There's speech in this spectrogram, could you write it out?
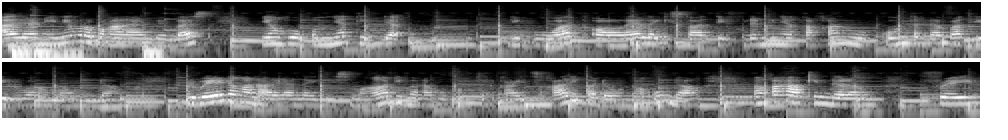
Aliran ini merupakan aliran bebas yang hukumnya tidak dibuat oleh legislatif dan menyatakan hukum terdapat di luar undang-undang. Berbeda dengan aliran legisme, di mana hukum terkait sekali pada undang-undang, maka hakim dalam free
